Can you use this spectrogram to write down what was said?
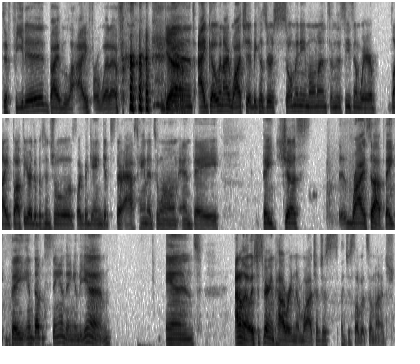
defeated by life or whatever. Yeah. And I go and I watch it because there's so many moments in this season where like Buffy or the potentials, like the gang gets their ass handed to them and they they just uh, rise up. They they end up standing in the end. And I don't know, it's just very empowering to watch. I just I just love it so much.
